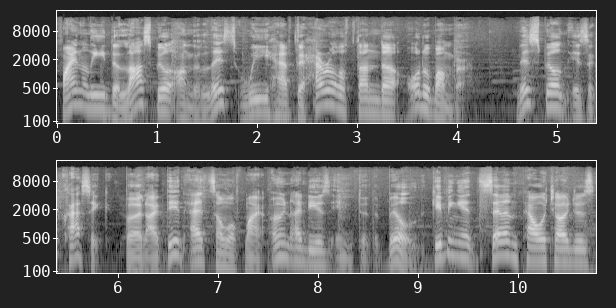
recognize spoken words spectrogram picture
Finally, the last build on the list, we have the Herald of Thunder Auto Bomber. This build is a classic, but I did add some of my own ideas into the build, giving it 7 power charges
